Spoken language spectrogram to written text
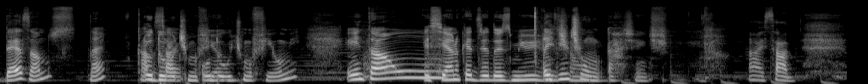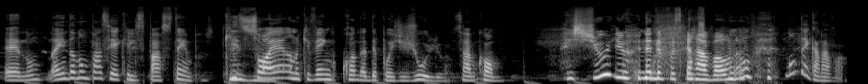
10 anos, né? O do último filme. O do último filme. Então. Esse ano quer dizer 2021. É 21. Ah, gente. Ai, sabe? É, não, ainda não passei aquele espaço-tempo. Que uhum. só é ano que vem quando é depois de julho. Sabe como? Julho? Não é depois do carnaval, não? não tem carnaval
